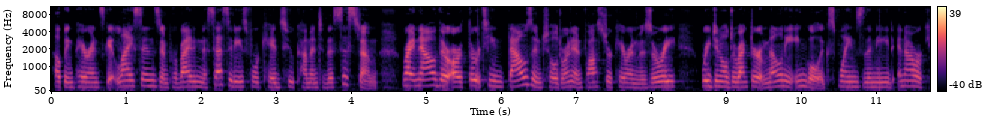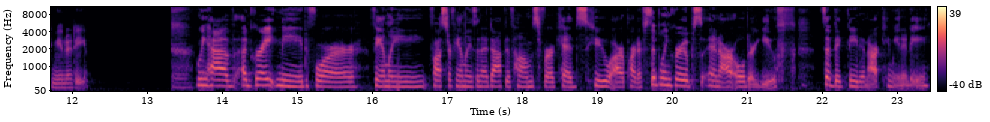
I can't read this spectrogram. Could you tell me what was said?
helping parents get licensed, and providing necessities for kids who come into the system. Right now, there are 13 1,000 children in foster care in Missouri. Regional Director Melanie Engel explains the need in our community. We have a great need for family, foster families and adoptive homes for kids who are part of sibling groups and our older youth. It's a big need in our community.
